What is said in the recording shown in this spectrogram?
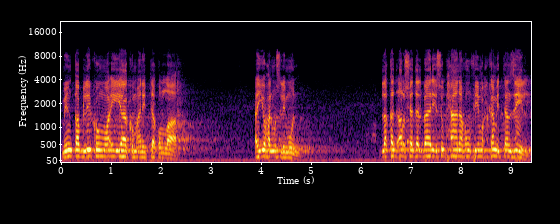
من قبلكم وإياكم أن اتقوا الله. أيها المسلمون لقد أرشد الباري سبحانه في محكم التنزيل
